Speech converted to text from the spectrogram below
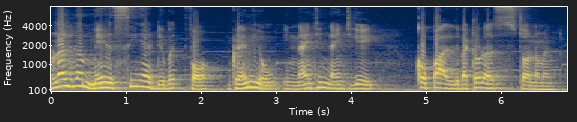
Ronaldinho made his senior debut for Grêmio in 1998 Copa Libertadores tournament.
